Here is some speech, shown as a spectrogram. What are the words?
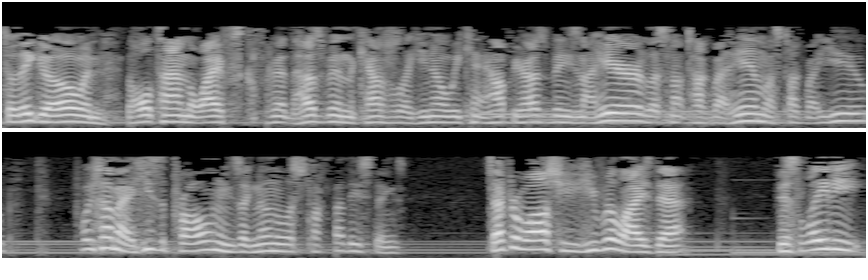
So they go, and the whole time the wife's about the husband, and the counselor's like, you know, we can't help your husband. He's not here. Let's not talk about him. Let's talk about you. What are you talking about? He's the problem. He's like, no, no, let's talk about these things. So after a while, she, he realized that this lady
